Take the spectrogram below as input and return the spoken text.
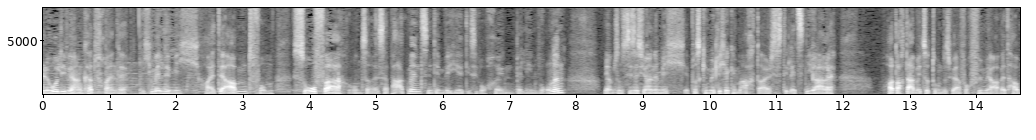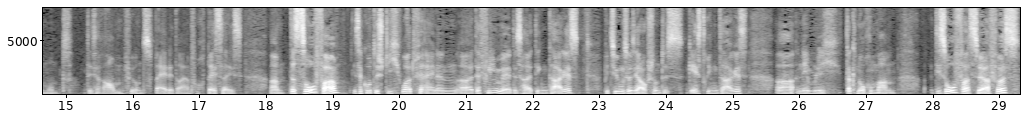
liebe Uncut-Freunde. Ich melde mich heute Abend vom Sofa unseres Apartments, in dem wir hier diese Woche in Berlin wohnen. Wir haben es uns dieses Jahr nämlich etwas gemütlicher gemacht als die letzten Jahre. Hat auch damit zu tun, dass wir einfach viel mehr Arbeit haben und dieser Raum für uns beide da einfach besser ist. Ähm, das Sofa ist ein gutes Stichwort für einen äh, der Filme des heutigen Tages, beziehungsweise auch schon des gestrigen Tages, äh, nämlich Der Knochenmann. Die Sofa-Surfers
